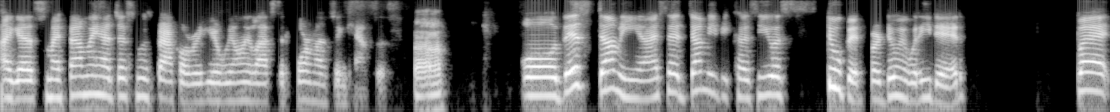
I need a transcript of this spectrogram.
I guess my family had just moved back over here. We only lasted four months in Kansas. Uh-huh. Well, this dummy, and I said dummy because he was stupid for doing what he did, but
